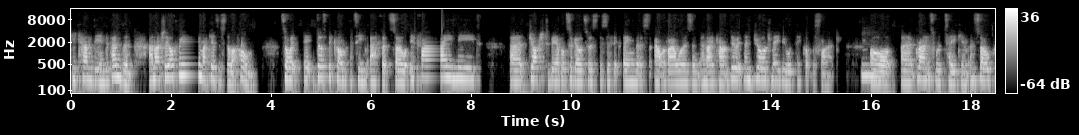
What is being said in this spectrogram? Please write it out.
he can be independent. And actually, all three of my kids are still at home. So it, it does become a team effort. So if I need uh, Josh to be able to go to a specific thing that's out of hours and, and I can't do it, then George maybe would pick up the slack. Mm. Or uh, Grant would take him. And so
